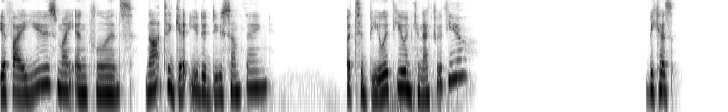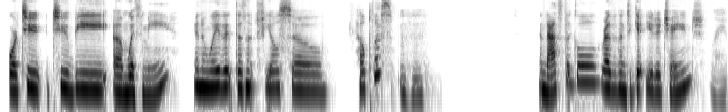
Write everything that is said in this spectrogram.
if I use my influence not to get you to do something, but to be with you and connect with you, because, or to to be um, with me in a way that doesn't feel so helpless, Mm-hmm. and that's the goal, rather than to get you to change. Right.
